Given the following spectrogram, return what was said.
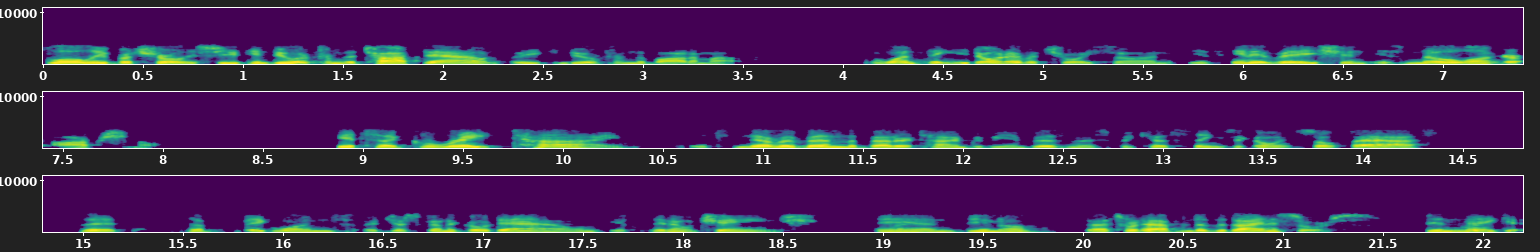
slowly but surely. So you can do it from the top down or you can do it from the bottom up. The one thing you don't have a choice on is innovation is no longer optional. It's a great time. It's never been the better time to be in business because things are going so fast that the big ones are just going to go down if they don't change. And, you know, that's what happened to the dinosaurs didn't make it.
